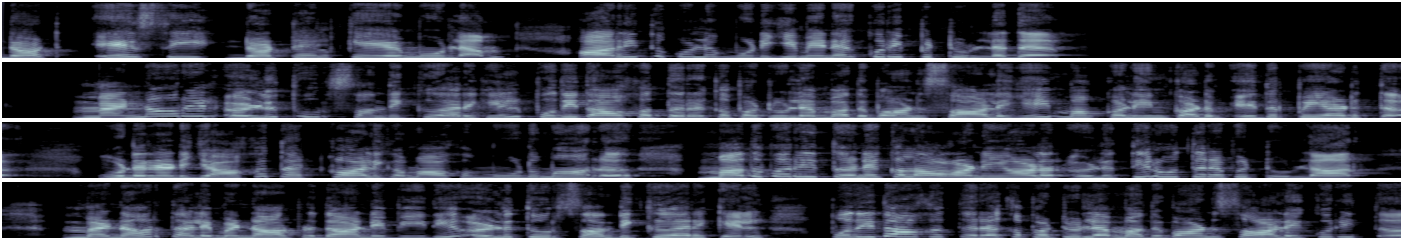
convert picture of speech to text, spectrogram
dot AC dot LK மூலம் அறிந்து கொள்ள முடியும் என குறிப்பிட்டுள்ளது. மன்னாரில் எழுத்தூர் சந்திக்கு அருகில் புதிதாக திறக்கப்பட்டுள்ள மதுபான சாலையை மக்களின் கடும் எதிர்ப்பை அடுத்து உடனடியாக தற்காலிகமாக மூடுமாறு மதுவரி திணைக்கள ஆணையாளர் எழுத்தில் உத்தரவிட்டுள்ளார். மன்னார் தலைமன்னார் பிரதான வீதி எழுத்தூர் சந்திக்கு அருகில் புதிதாக திறக்கப்பட்டுள்ள மதுபான சாலை குறித்து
